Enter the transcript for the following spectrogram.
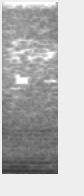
Yeah.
